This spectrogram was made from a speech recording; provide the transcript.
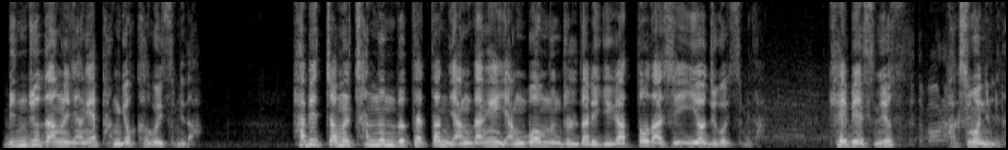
민주당을 향해 반격하고 있습니다. 합의점을 찾는 듯했던 양당의 양보 없는 줄다리기가 또다시 이어지고 있습니다. KBS 뉴스 박시원입니다.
